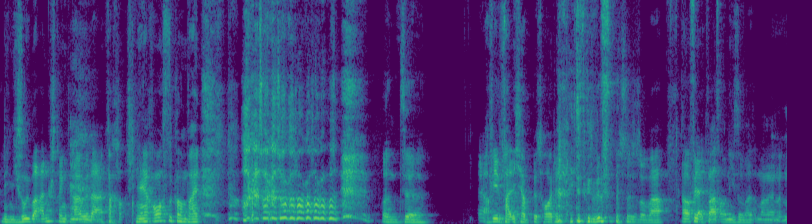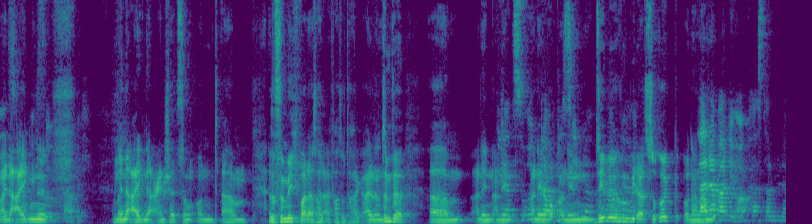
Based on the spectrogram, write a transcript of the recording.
und ich mich so überanstrengt habe, da einfach schnell rauszukommen, weil, oh Gott, oh Gott, oh Gott, oh Gott, oh Gott. Und äh, auf jeden Fall, ich habe bis heute schlechtes Gewissen, dass es so war. Aber vielleicht war es auch nicht so, war meine, eigene meine eigene Einschätzung und ähm, also für mich war das halt einfach total geil. Dann sind wir ähm, an den an Wieder den zurück, an den, an den Seelöwen ja- wieder zurück und dann haben Leider wir, waren die Orcas dann wieder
